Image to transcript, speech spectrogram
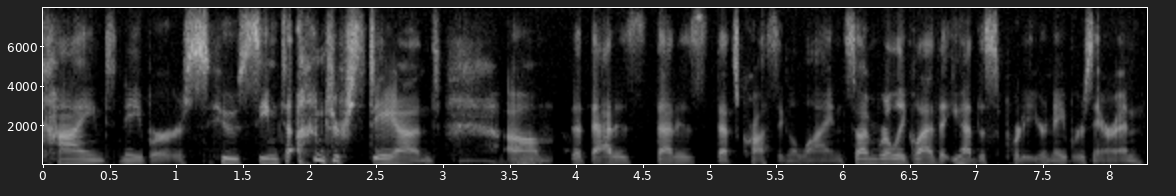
kind neighbors who seem to understand um, that that is that is that's crossing a line. So I'm really glad that you had the support of your neighbors, Erin.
